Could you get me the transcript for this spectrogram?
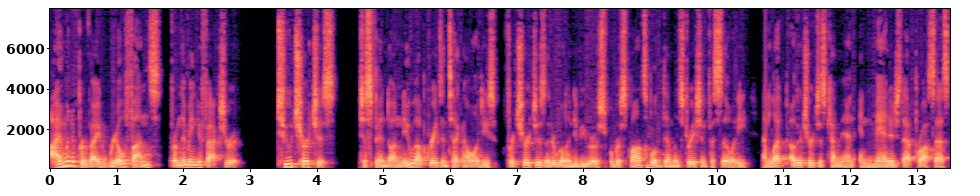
I'm going to provide real funds from the manufacturer to churches to spend on new upgrades and technologies for churches that are willing to be a responsible demonstration facility and let other churches come in and manage that process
